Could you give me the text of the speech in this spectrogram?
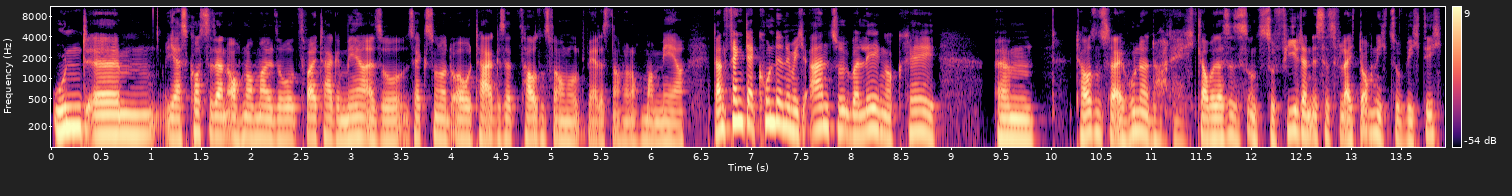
und ähm, ja, es kostet dann auch nochmal so zwei Tage mehr, also 600 Euro Tagessatz, 1200 wäre das nachher nochmal mehr. Dann fängt der Kunde nämlich an zu überlegen, okay, ähm, 1200, oh, ich glaube, das ist uns zu viel, dann ist das vielleicht doch nicht so wichtig,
